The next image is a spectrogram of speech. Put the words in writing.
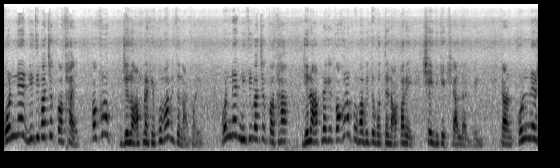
অন্যের নেতিবাচক কথায় কখনো যেন আপনাকে প্রভাবিত না করে। অন্যের নেতিবাচক কথা যেন আপনাকে কখনো প্রভাবিত করতে না পারে, সেই দিকে খেয়াল রাখবেন। কারণ অন্যের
